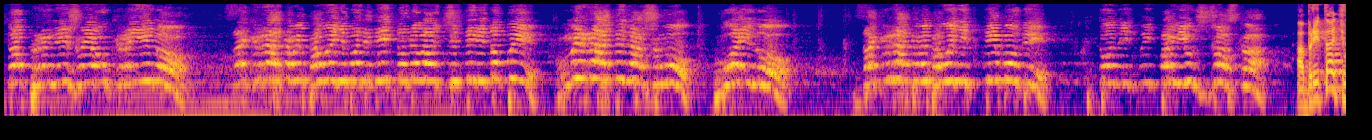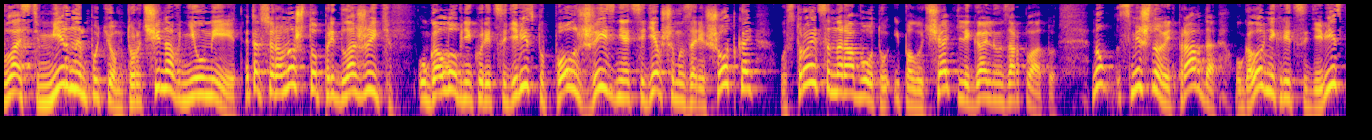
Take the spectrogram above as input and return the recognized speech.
хто принижує Україну. За гратами повинні бути ті, хто давав чотири доби вмирати нашому воїну. За гратами повинні ті бути, хто не відповів жорстко. Обретать власть мирным путем Турчинов не умеет. Это все равно, что предложить уголовнику-рецидивисту полжизни отсидевшему за решеткой устроиться на работу и получать легальную зарплату. Ну, смешно ведь, правда? Уголовник-рецидивист,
